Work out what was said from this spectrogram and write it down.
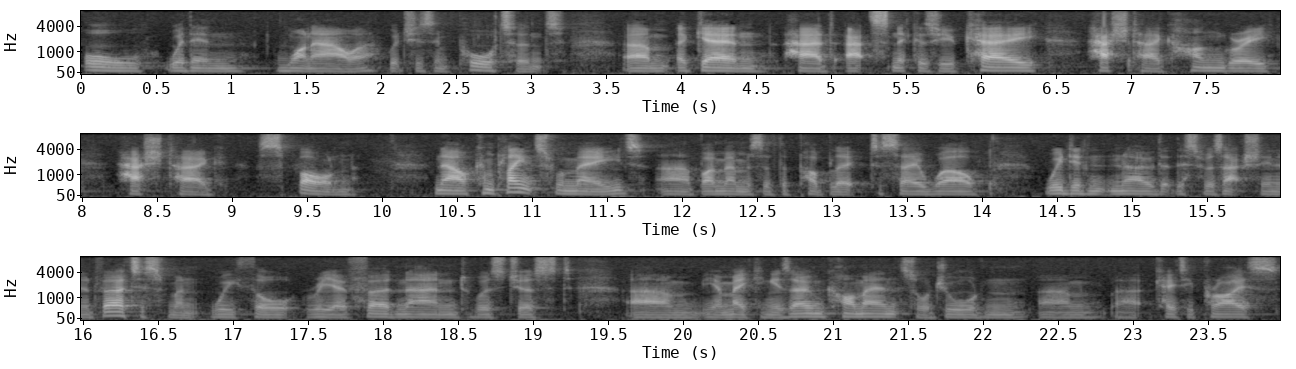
all within one hour, which is important, um, again had at Snickers UK, hashtag hungry, hashtag spon. Now, complaints were made uh, by members of the public to say, well, we didn't know that this was actually an advertisement. We thought Rio Ferdinand was just um, you know, making his own comments, or Jordan, um, uh, Katie Price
